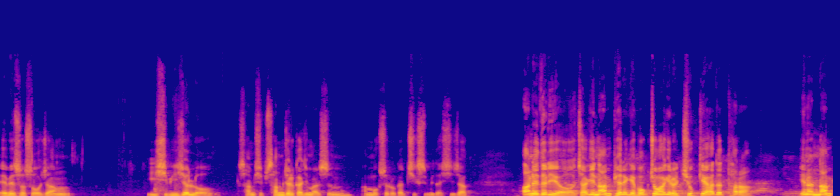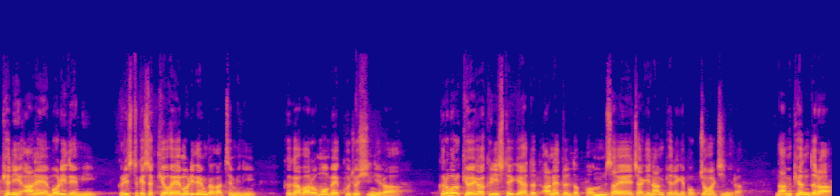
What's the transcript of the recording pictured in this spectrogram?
에베소서 5장 22절로 33절까지 말씀 한 목소리로 같이 읽습니다. 시작. 아내들이여 자기 남편에게 복종하기를 죽게 하듯 하라. 이는 남편이 아내의 머리됨이 그리스도께서 교회의 머리됨과 같음이니 그가 바로 몸의 구주시니라. 그러므로 교회가 그리스도에게 하듯 아내들도 범사에 자기 남편에게 복종할지니라. 남편들아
